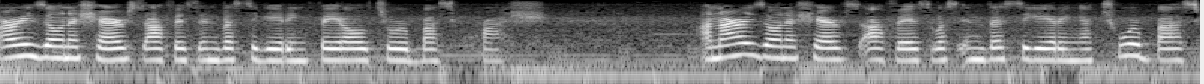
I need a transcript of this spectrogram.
Arizona Sheriff's Office investigating fatal tour bus crash. An Arizona Sheriff's Office was investigating a tour bus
